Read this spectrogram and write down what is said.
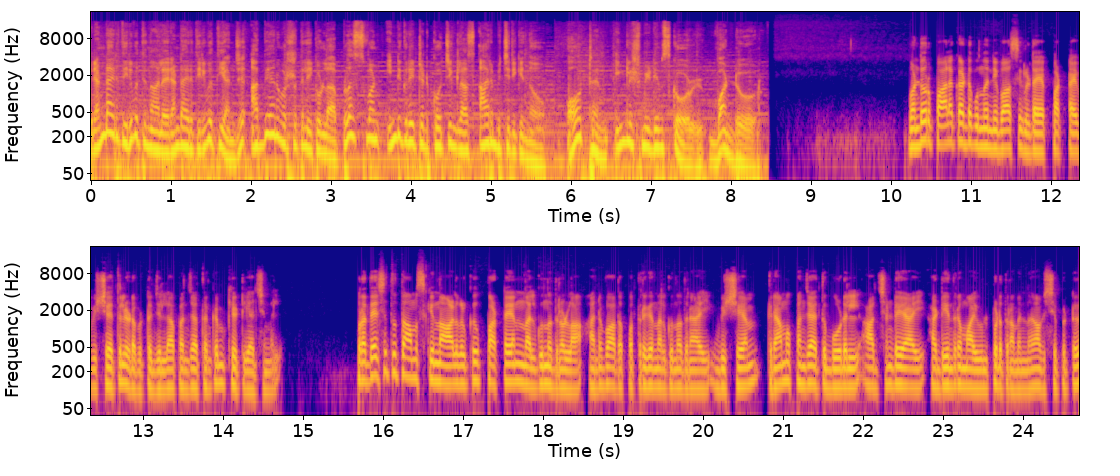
രണ്ടായിരത്തി ഇരുപത്തിനാല് രണ്ടായിരത്തി ഇരുപത്തിയഞ്ച് അധ്യയന വർഷത്തിലേക്കുള്ള plus one integrated coaching class ആരംഭിച്ചിരിക്കുന്നു. ഓട്ടൺ English medium school Wandoor. Wandoor Palakkattu Kunnu നിവാസികളുടെ പട്ടയ വിഷയത്തിൽ ഇടപെട്ട് ജില്ലാ പഞ്ചായത്ത് അംഗം കെ ടി അജ്മൽ. പ്രദേശത്ത് താമസിക്കുന്ന ആളുകൾക്ക് പട്ടയം നൽകുന്നതിനുള്ള അനുവാദ പത്രിക നൽകുന്നതിനായി വിഷയം ഗ്രാമപഞ്ചായത്ത് ബോർഡിൽ അജണ്ടയായി അടിയന്തരമായി ഉൾപ്പെടുത്തണമെന്ന് ആവശ്യപ്പെട്ട്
